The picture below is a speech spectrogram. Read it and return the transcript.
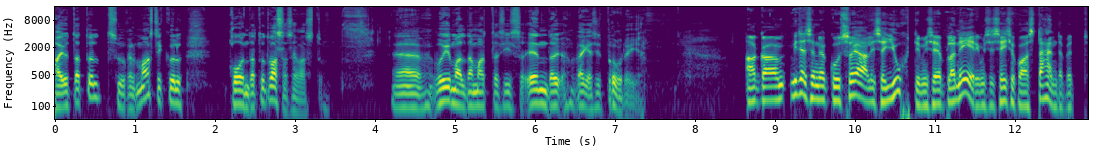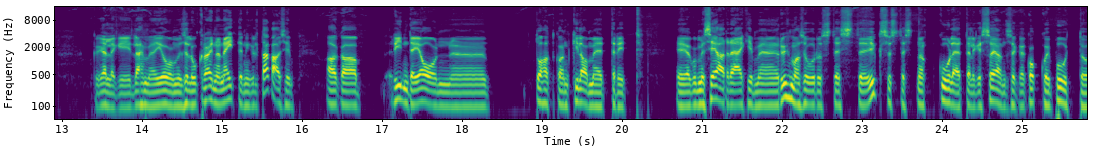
hajutatult suurel maastikul koondatud vastase vastu, äh, võimaldamata siis enda vägesid puru lüüa. Aga mida see nagu sõjalise juhtimise ja planeerimise seisukohast tähendab, et jällegi lähme, jõuame selle Ukraina näiteni küll tagasi, aga rindejoon äh, tuhatkond kilomeetrit ja kui me seal räägime rühmasuurustest üksustest, noh, kuulajatele, kes sõjandusega kokku ei puutu,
